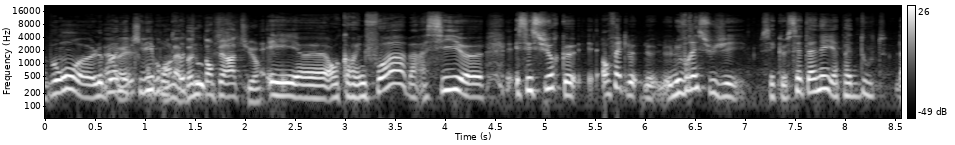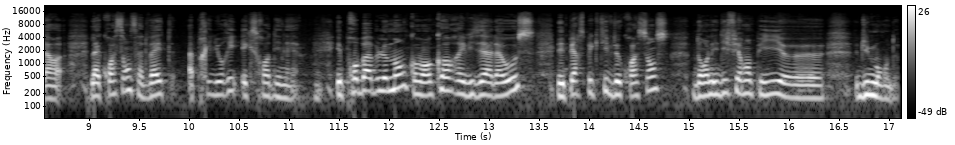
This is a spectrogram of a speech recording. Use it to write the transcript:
bon, le bon Ah ouais, je équilibre entre la bonne tout. température. Et euh, encore une fois, bah, si euh, c'est sûr que, en fait, le, le- le vrai sujet, c'est que cette année, il n'y a pas de doute. La, la croissance, elle va être a priori extraordinaire. Et probablement qu'on va encore réviser à la hausse les perspectives de croissance dans les différents pays euh, du monde.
